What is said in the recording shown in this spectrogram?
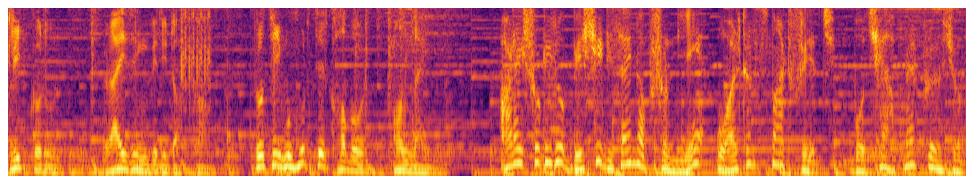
ক্লিক করুন রাইজিং বিডি ডট কম প্রতি মুহূর্তের খবর অনলাইনে আড়াইশোটিরও বেশি ডিজাইন অপশন নিয়ে ওয়াল্টন স্মার্ট ফ্রিজ বোঝে আপনার প্রয়োজন।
